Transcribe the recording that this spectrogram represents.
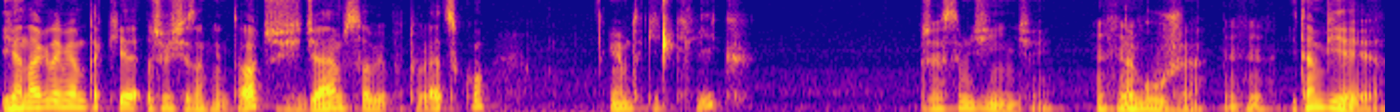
i ja nagle miałem takie, oczywiście zamknięte oczy, siedziałem sobie po turecku, miałem taki klik, że jestem gdzie indziej, mhm. na górze. Mhm. I tam wieje.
